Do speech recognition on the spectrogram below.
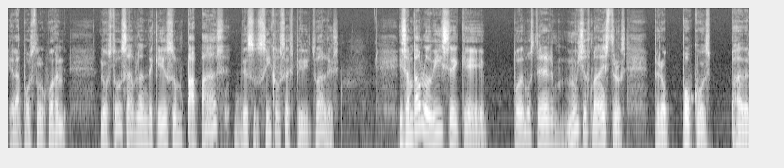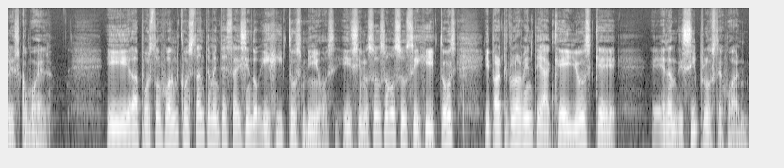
el apóstol Juan, los dos hablan de que ellos son papás de sus hijos espirituales. Y San Pablo dice que podemos tener muchos maestros, pero pocos padres como él. Y el apóstol Juan constantemente está diciendo, hijitos míos. Y si nosotros somos sus hijitos, y particularmente aquellos que eran discípulos de Juan,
